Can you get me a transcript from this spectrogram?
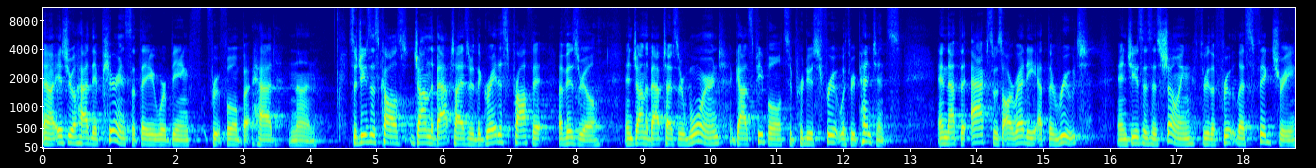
Uh, Israel had the appearance that they were being fruitful, but had none. So Jesus calls John the Baptizer the greatest prophet of Israel. And John the Baptizer warned God's people to produce fruit with repentance, and that the axe was already at the root. And Jesus is showing through the fruitless fig tree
